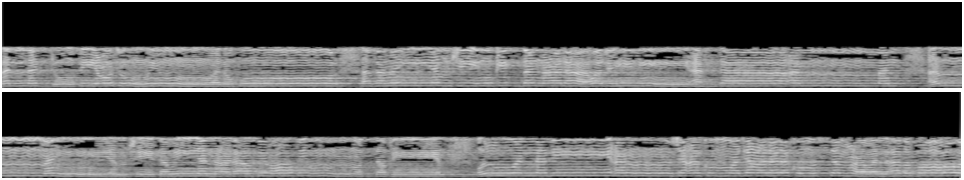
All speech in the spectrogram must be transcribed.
بل لجوا في عتو ونفور أفمن يمشي مكبا على وجهه أهداء من أمن يمشي سويا على صراط مستقيم قل هو الذي أنشأكم وجعل لكم السمع والأبصار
